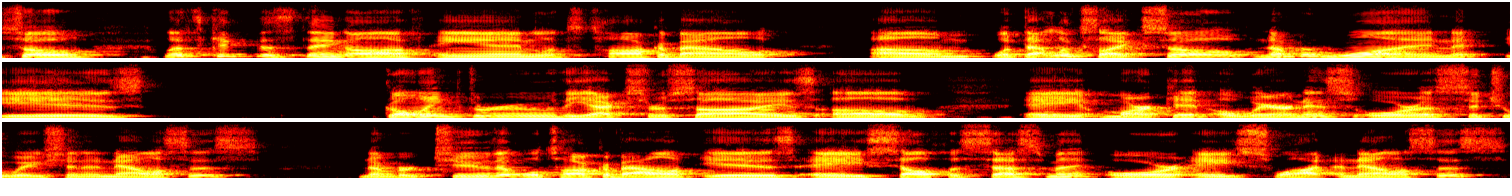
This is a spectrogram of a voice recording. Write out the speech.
So let's kick this thing off and let's talk about um, what that looks like. So, number one is going through the exercise of a market awareness or a situation analysis. Number two that we'll talk about is a self assessment or a SWOT analysis.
